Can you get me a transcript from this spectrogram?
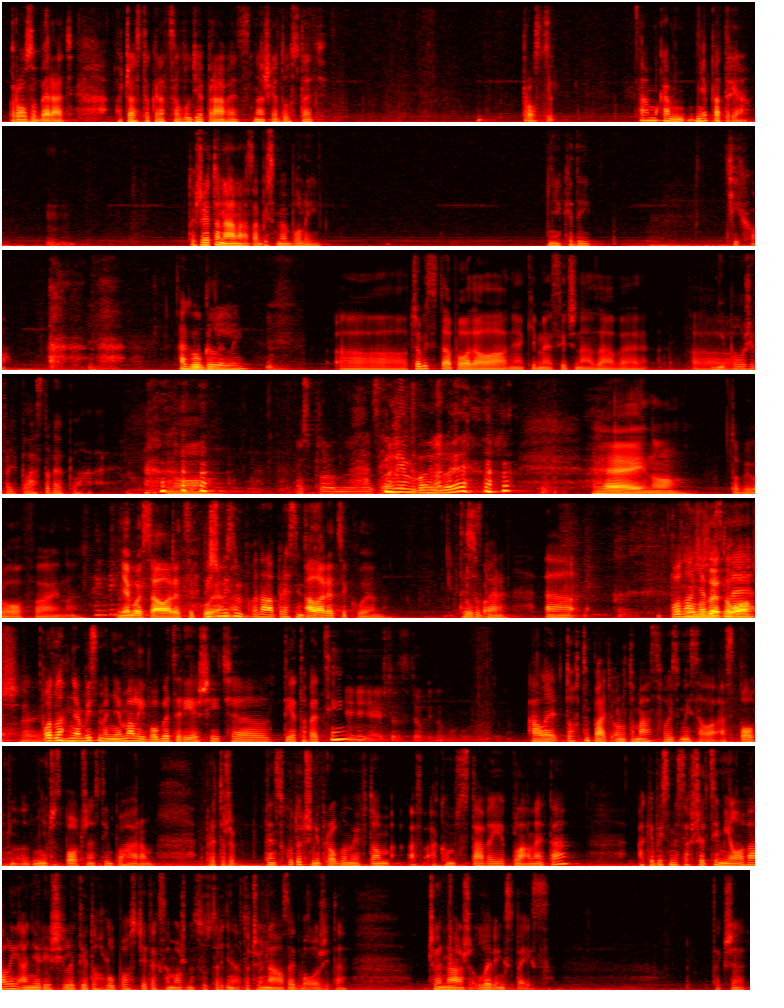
rozoberať. A častokrát sa ľudia práve snažia dostať proste tam, kam nepatria. Mm-hmm. Takže je to na nás, aby sme boli niekedy ticho a googlili. Uh, čo by si teda povedala nejaký message na záver? Uh, Nepoužívať plastové poháre. No, ospravedlňujem sa. Nebojme. Hej, no, to by bolo fajn. Neboj sa, ale recyklujeme. Víš, by som povedala presne to. Ale recyklujeme. To je super. Uh, podľa, mňa by sme, podľa mňa by sme nemali vôbec riešiť uh, tieto veci. Nie, nie, nie, ešte sa ťa opýtam. Ale to chcem povedať, ono to má svoj zmysel a spoločno, niečo spoločné s tým pohárom. Pretože ten skutočný problém je v tom, v akom stave je planéta. A keby sme sa všetci milovali a neriešili tieto hlúposti, tak sa môžeme sústrediť na to, čo je naozaj dôležité. Čo je náš living space. Takže...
